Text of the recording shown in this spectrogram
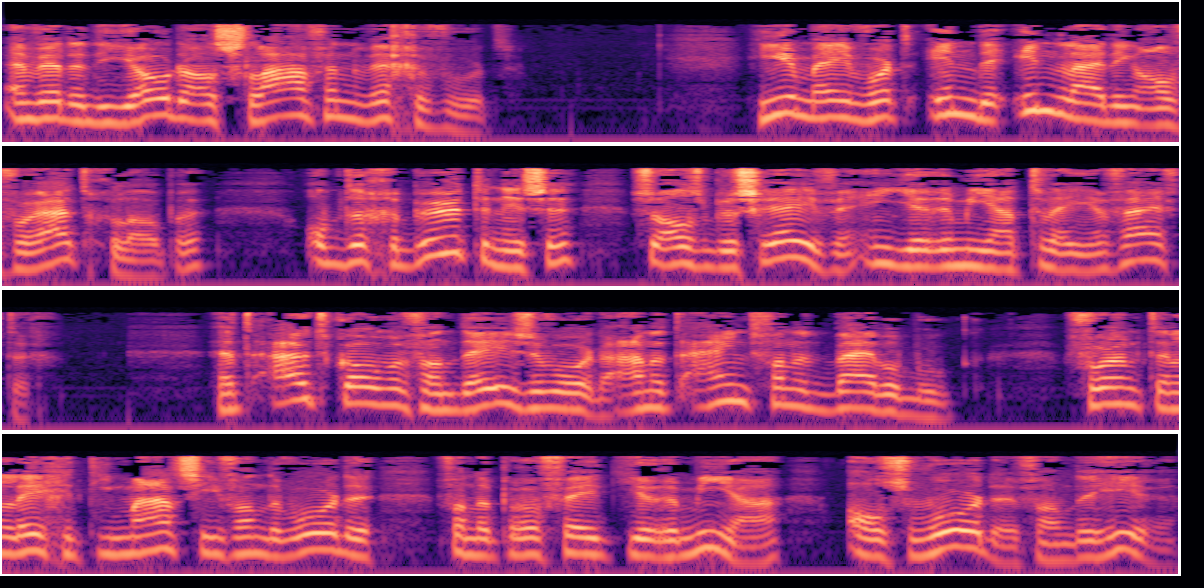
en werden de Joden als slaven weggevoerd. Hiermee wordt in de inleiding al vooruitgelopen op de gebeurtenissen zoals beschreven in Jeremia 52. Het uitkomen van deze woorden aan het eind van het Bijbelboek vormt een legitimatie van de woorden van de profeet Jeremia als woorden van de Heere.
